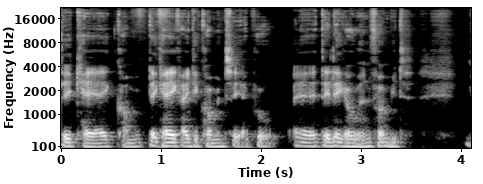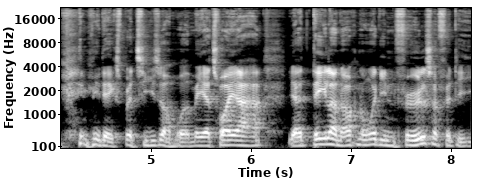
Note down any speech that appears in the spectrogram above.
det, kan jeg ikke komme, det kan jeg ikke rigtig kommentere på. Øh, det ligger uden for mit, mit ekspertiseområde, men jeg tror, jeg, har, jeg deler nok nogle af dine følelser, fordi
